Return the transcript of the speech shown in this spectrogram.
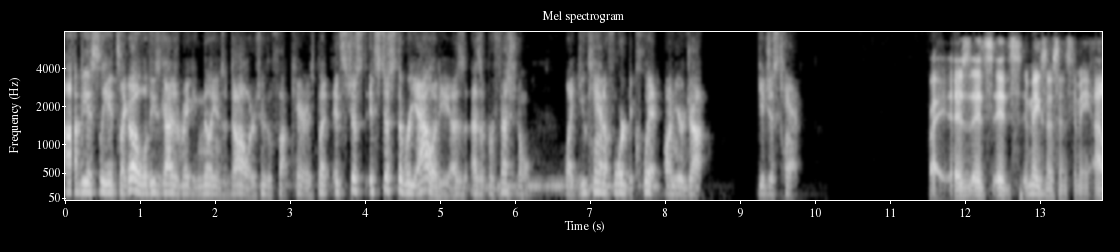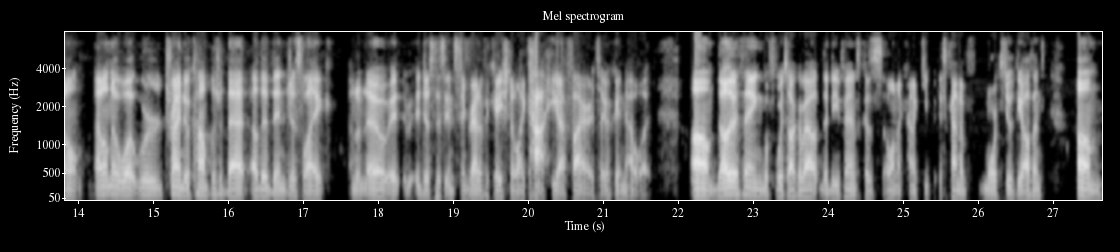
obviously it's like, oh well, these guys are making millions of dollars. Who the fuck cares? But it's just it's just the reality as as a professional. Like you can't afford to quit on your job. You just can't. Right. It's, it's it's it makes no sense to me. I don't I don't know what we're trying to accomplish with that other than just like I don't know, it it just this instant gratification of like, ha, he got fired. It's like, okay, now what? Um, the other thing before we talk about the defense, because I want to kind of keep it's kind of more to do with the offense. Um,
